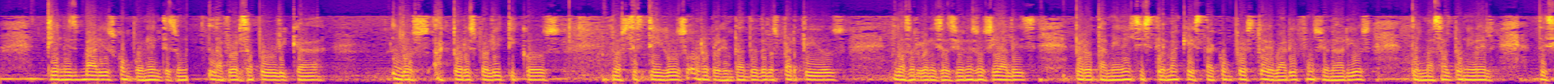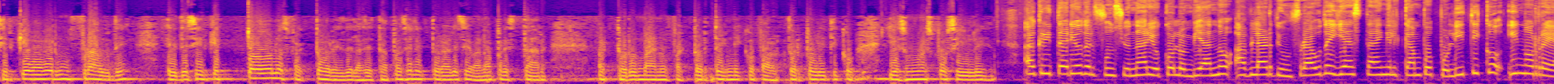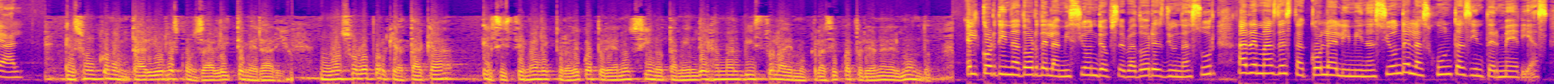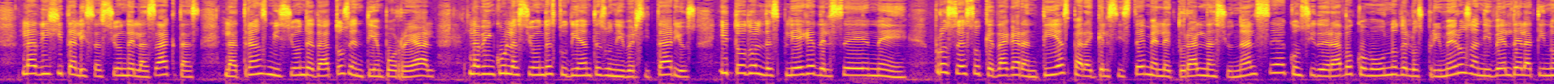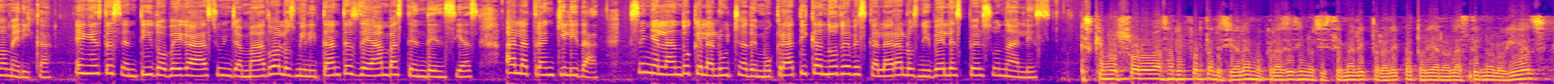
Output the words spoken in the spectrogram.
tiene varios componentes. La fuerza pública, los actores políticos, los testigos o representantes de los partidos, las organizaciones sociales, pero también el sistema que está compuesto de varios funcionarios del más alto nivel. Decir que va a haber un fraude, es decir, que todos los factores de las etapas electorales se van a prestar, factor humano, factor técnico, factor político, y eso no es posible. A criterio del funcionario colombiano, hablar de un fraude ya está en el campo político y no real es un comentario irresponsable y temerario, no solo porque ataca el sistema electoral ecuatoriano, sino también deja mal visto la democracia ecuatoriana en el mundo. El coordinador de la misión de observadores de UNASUR además destacó la eliminación de las juntas intermedias, la digitalización de las actas, la transmisión de datos en tiempo real, la vinculación de estudiantes universitarios y todo el despliegue del CNE, proceso que da garantías para que el sistema electoral nacional sea considerado como uno de los primeros a nivel de Latinoamérica. En este sentido, Vega hace un llamado a los militantes de ambas tendencias a la tranquilidad, señalando que la lucha democrática no debe escalar a los niveles personales. Es que no solo va a salir fortalecida la democracia, sino el sistema electoral ecuatoriano. Las tecnologías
